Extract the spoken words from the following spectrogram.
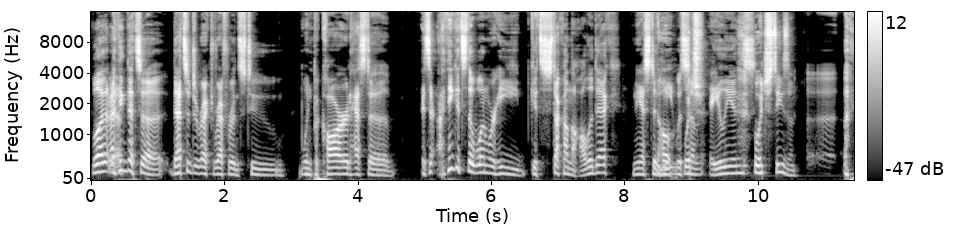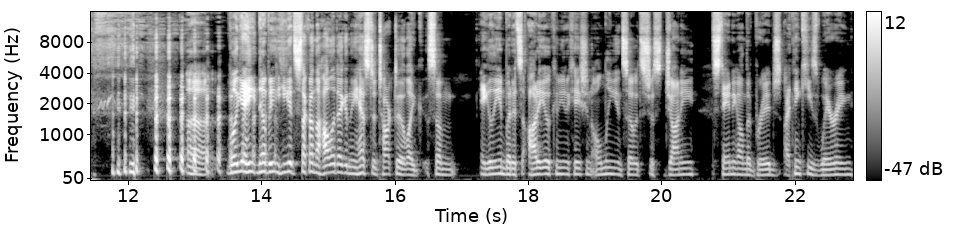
Well, I I think that's a that's a direct reference to when Picard has to. It's I think it's the one where he gets stuck on the holodeck and he has to Oh, meet with which- some aliens. Which season? uh, well, yeah, he, no, but he gets stuck on the holodeck and he has to talk to like some alien, but it's audio communication only, and so it's just Johnny standing on the bridge. I think he's wearing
